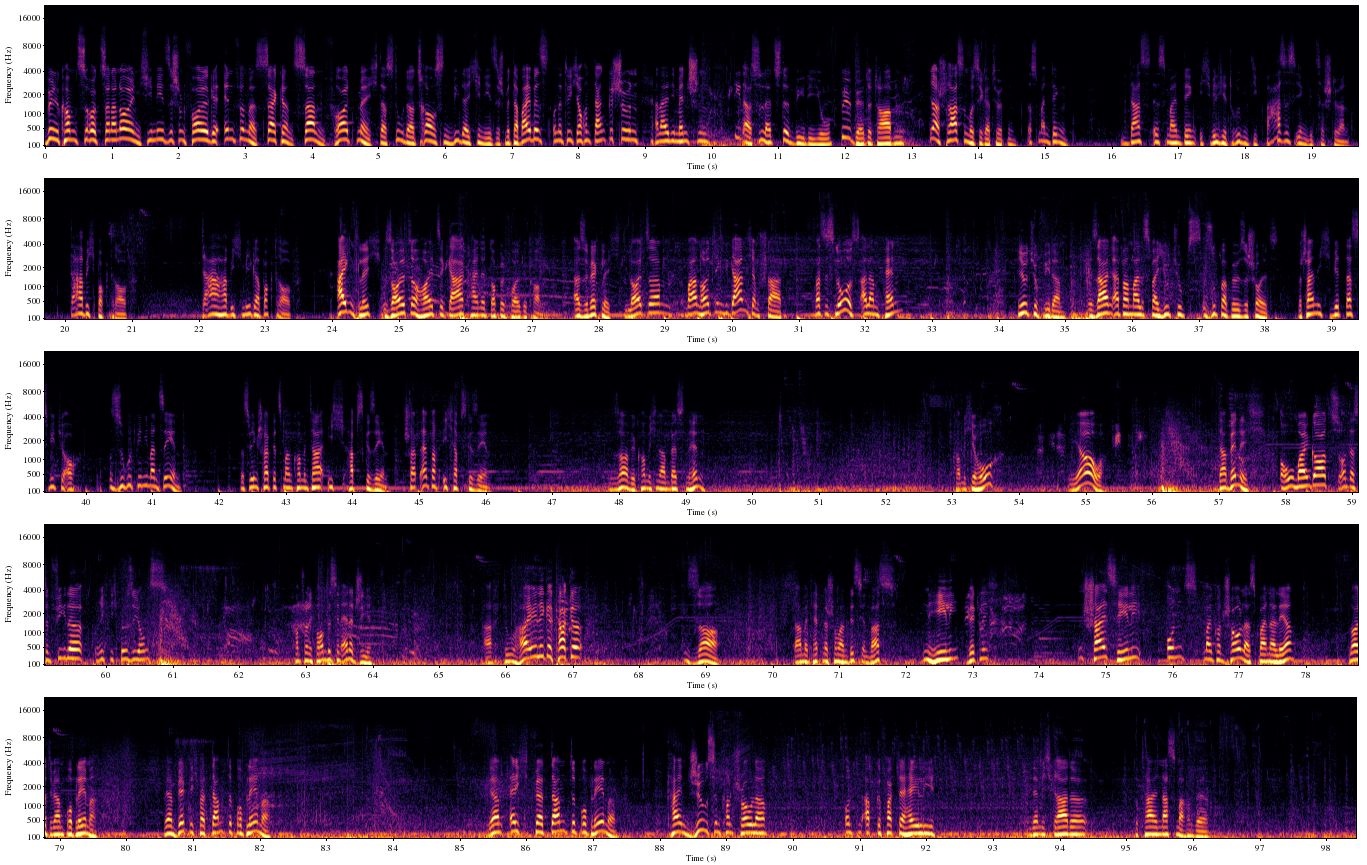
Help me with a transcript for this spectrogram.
Willkommen zurück zu einer neuen chinesischen Folge Infamous Second Son. Freut mich, dass du da draußen wieder chinesisch mit dabei bist und natürlich auch ein Dankeschön an all die Menschen, die das letzte Video bewertet haben. Ja, Straßenmusiker töten, das ist mein Ding. Das ist mein Ding. Ich will hier drüben die Basis irgendwie zerstören. Da habe ich Bock drauf. Da habe ich mega Bock drauf. Eigentlich sollte heute gar keine Doppelfolge kommen. Also wirklich, die Leute waren heute irgendwie gar nicht am Start. Was ist los? Alle am Pen? YouTube wieder. Wir sagen einfach mal, es war YouTubes super böse Schuld. Wahrscheinlich wird das Video auch so gut wie niemand sehen. Deswegen schreibt jetzt mal einen Kommentar, ich hab's gesehen. Schreibt einfach, ich hab's gesehen. So, wie komme ich denn am besten hin? Komme ich hier hoch? Yo! Da bin ich. Oh mein Gott. Und das sind viele richtig böse Jungs. Komm schon, ich brauche ein bisschen Energy. Ach du heilige Kacke. So. Damit hätten wir schon mal ein bisschen was. Ein Heli, wirklich. Ein scheiß Heli. Und mein Controller ist beinahe leer. Leute, wir haben Probleme. Wir haben wirklich verdammte Probleme. Wir haben echt verdammte Probleme. Kein Juice im Controller. Und ein abgefuckter Haley, der mich gerade total nass machen will.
